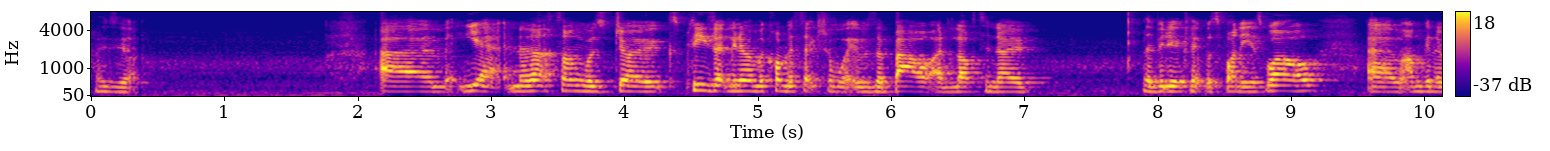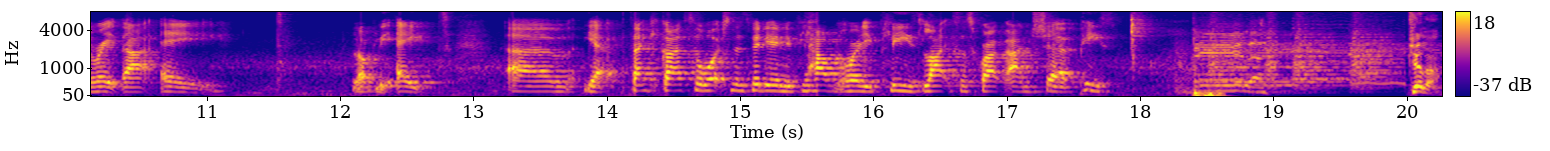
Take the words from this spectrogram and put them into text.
how does he that? um, yeah, no, that song was jokes. Please let me know in the comment section what it was about. I'd love to know. The video clip was funny as well. Um, I'm gonna rate that a lovely eight. Um, yeah, thank you guys for watching this video, and if you haven't already, please like, subscribe, and share. Peace. Killer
